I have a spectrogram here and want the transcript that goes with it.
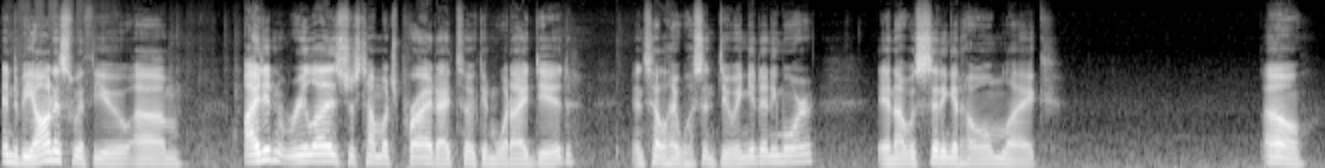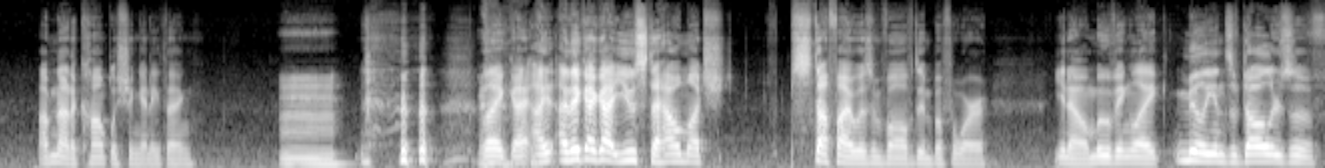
and to be honest with you, um, I didn't realize just how much pride I took in what I did until I wasn't doing it anymore, and I was sitting at home like, oh, I'm not accomplishing anything. Mm. like I, I, I think I got used to how much stuff I was involved in before. You know, moving like millions of dollars of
